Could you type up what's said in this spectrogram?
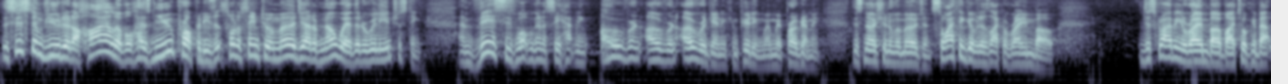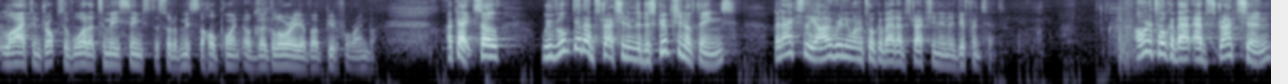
the system viewed at a higher level has new properties that sort of seem to emerge out of nowhere that are really interesting. And this is what we're going to see happening over and over and over again in computing when we're programming, this notion of emergence. So I think of it as like a rainbow describing a rainbow by talking about light and drops of water to me seems to sort of miss the whole point of the glory of a beautiful rainbow. Okay, so we've looked at abstraction in the description of things, but actually I really want to talk about abstraction in a different sense. I want to talk about abstraction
